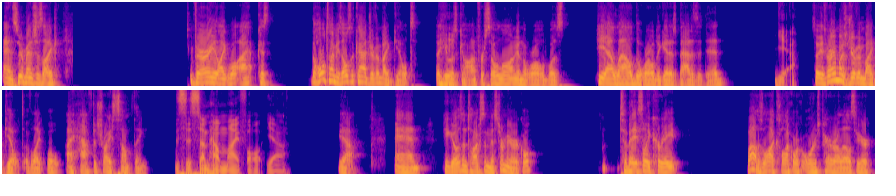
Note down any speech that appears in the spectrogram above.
And Superman's just like very like, well, I because the whole time he's also kind of driven by guilt that he Mhm. was gone for so long and the world was he allowed the world to get as bad as it did. Yeah. So he's very much driven by guilt of like, well, I have to try something. This is somehow my fault. Yeah. Yeah. And he goes and talks to Mr. Miracle to basically create wow, there's a lot of clockwork orange parallels here.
